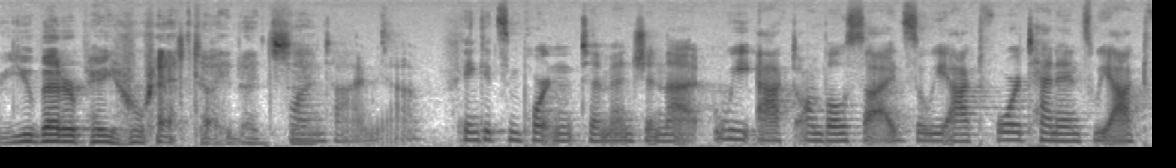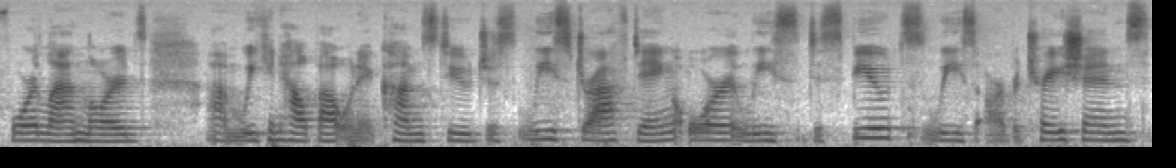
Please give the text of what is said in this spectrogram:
you better pay your rent, I'd, I'd say. One time, yeah. I think it's important to mention that we act on both sides. So we act for tenants, we act for landlords. Um, we can help out when it comes to just lease drafting or lease disputes, lease arbitrations,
